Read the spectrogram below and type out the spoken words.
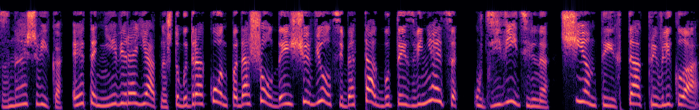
«Знаешь, Вика, это невероятно, чтобы дракон подошел, да еще вел себя так, будто извиняется. Удивительно, чем ты их так привлекла?»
